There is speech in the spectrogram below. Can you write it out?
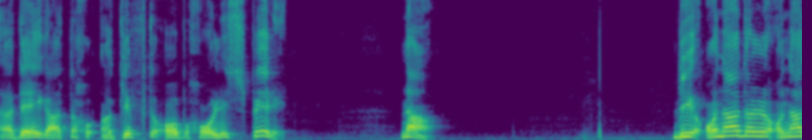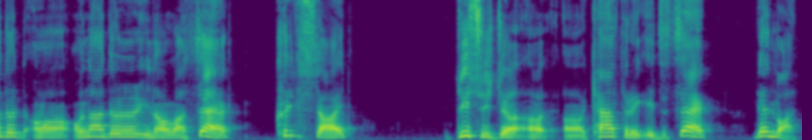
uh, they got the uh, gift of Holy Spirit. Now, the another another uh, another you know uh, sect criticized this is the uh, uh, Catholic is a sect. Then what?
